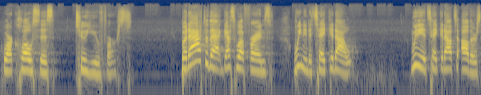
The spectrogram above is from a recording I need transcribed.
who are closest to you first. But after that, guess what, friends? We need to take it out. We need to take it out to others.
